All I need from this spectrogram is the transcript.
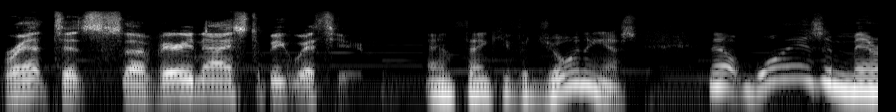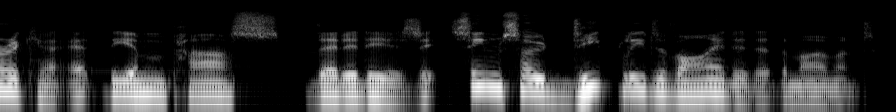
Brent, it's uh, very nice to be with you and thank you for joining us. Now, why is America at the impasse that it is? It seems so deeply divided at the moment.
